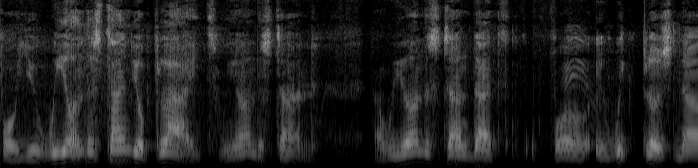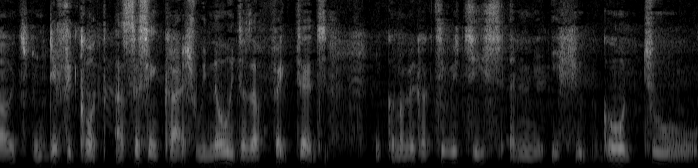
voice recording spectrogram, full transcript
for you? We understand your plight. We understand. And we understand that for a week plus now, it's been difficult accessing cash. We know it has affected economic activities. And if you go to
